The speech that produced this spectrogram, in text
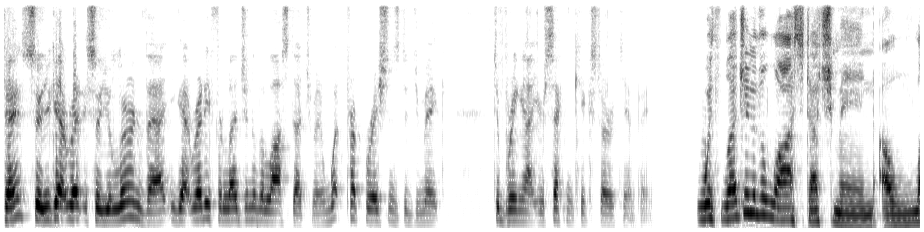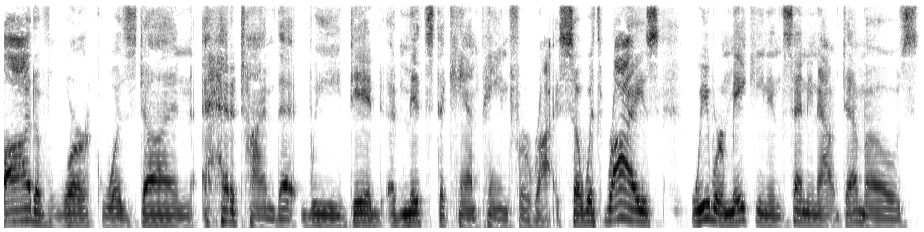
okay so you got ready so you learned that you got ready for legend of the lost dutchman what preparations did you make to bring out your second Kickstarter campaign? With Legend of the Lost Dutchman, a lot of work was done ahead of time that we did amidst the campaign for Rise. So with Rise, we were making and sending out demos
